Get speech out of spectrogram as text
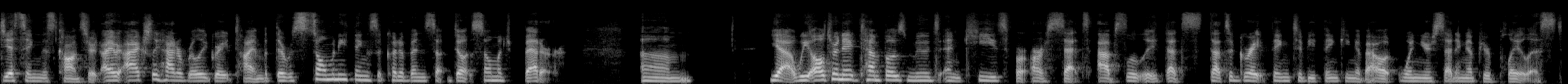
dissing this concert. I, I actually had a really great time, but there was so many things that could have been so, so much better. Um, yeah, we alternate tempos, moods, and keys for our sets. Absolutely. That's that's a great thing to be thinking about when you're setting up your playlist.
